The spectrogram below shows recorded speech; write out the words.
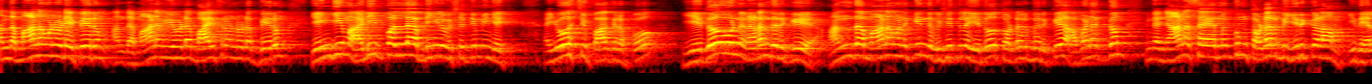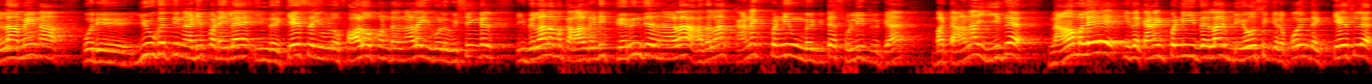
அந்த மாணவனுடைய பேரும் அந்த மாணவியோட பாய் ஃப்ரெண்டோட பேரும் எங்கேயும் அடிப்பல்ல அப்படிங்கிற விஷயத்தையும் நீங்கள் யோசித்து பார்க்குறப்போ ஏதோ ஒன்று நடந்திருக்கு. அந்த மாணவனுக்கு இந்த விஷயத்தில் ஏதோ தொடர்பு இருக்கு. அவனுக்கும் இந்த ஞானசேகரனுக்கும் தொடர்பு இருக்கலாம். இது எல்லாமே நான் ஒரு யூகத்தின் அடிப்படையில் இந்த கேஸை இவ்வளோ ஃபாலோ பண்ணுறதுனால இவ்வளோ விஷயங்கள் இதெல்லாம் நமக்கு ஆல்ரெடி தெரிஞ்சதுனால அதெல்லாம் கனெக்ட் பண்ணி உங்ககிட்ட சொல்லிட்டு இருக்கேன். பட் ஆனால் இதை நாமளே இதை கனெக்ட் பண்ணி இதெல்லாம் இப்படி யோசிக்கிறப்போ இந்த கேஸில்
